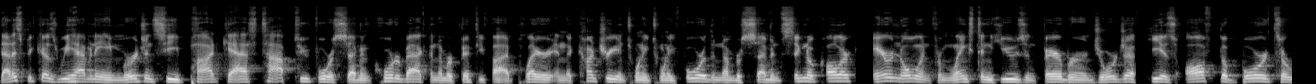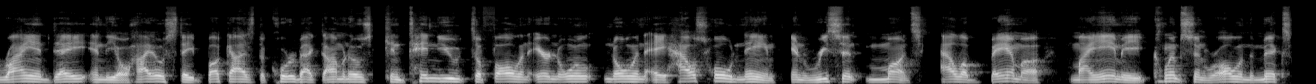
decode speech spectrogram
That is because we have an emergency podcast, top 247 quarterback, the number 55 player in the country in 2024, the number seven signal caller, Air Noland from Langston Hughes in Fairburn, Georgia. He is off the board to Ryan Day and the Ohio State Buckeyes. The quarterback dominoes continue to fall, and Air Noland, a household name in recent months. Alabama Miami, Clemson were all in the mix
